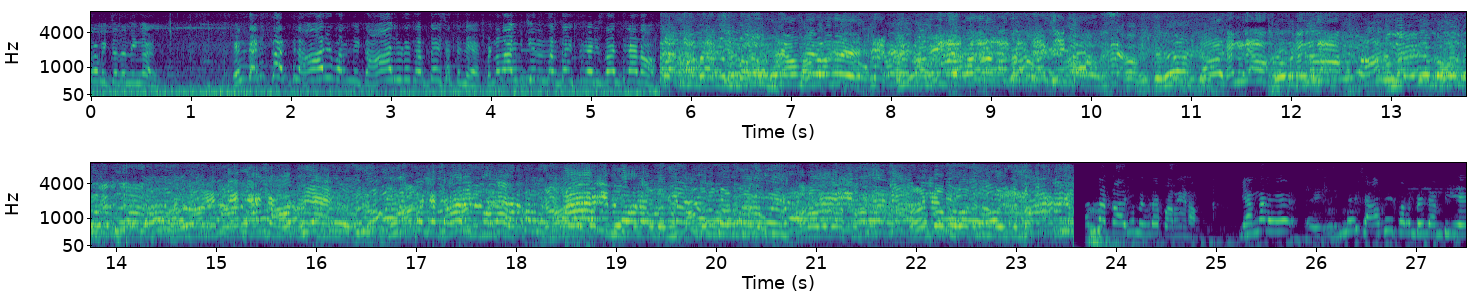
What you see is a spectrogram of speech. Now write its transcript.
ആക്രമിച്ചത് നിങ്ങൾ? എന്തടിസ്ഥാനത്തിൽ ആര് പറഞ്ഞിട്ട്? ആരുടെ നിർദ്ദേശത്തിന്? പിണറായി വിജയന്റെ നിർദ്ദേശത്തിന്റെ അടിസ്ഥാനത്തിലാണോ? എന്ന കാര്യം ഇവിടെ പറയണം ഞങ്ങൾ ഇന്ന് ഷാഫി പറമ്പിൽ എം പിയെ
